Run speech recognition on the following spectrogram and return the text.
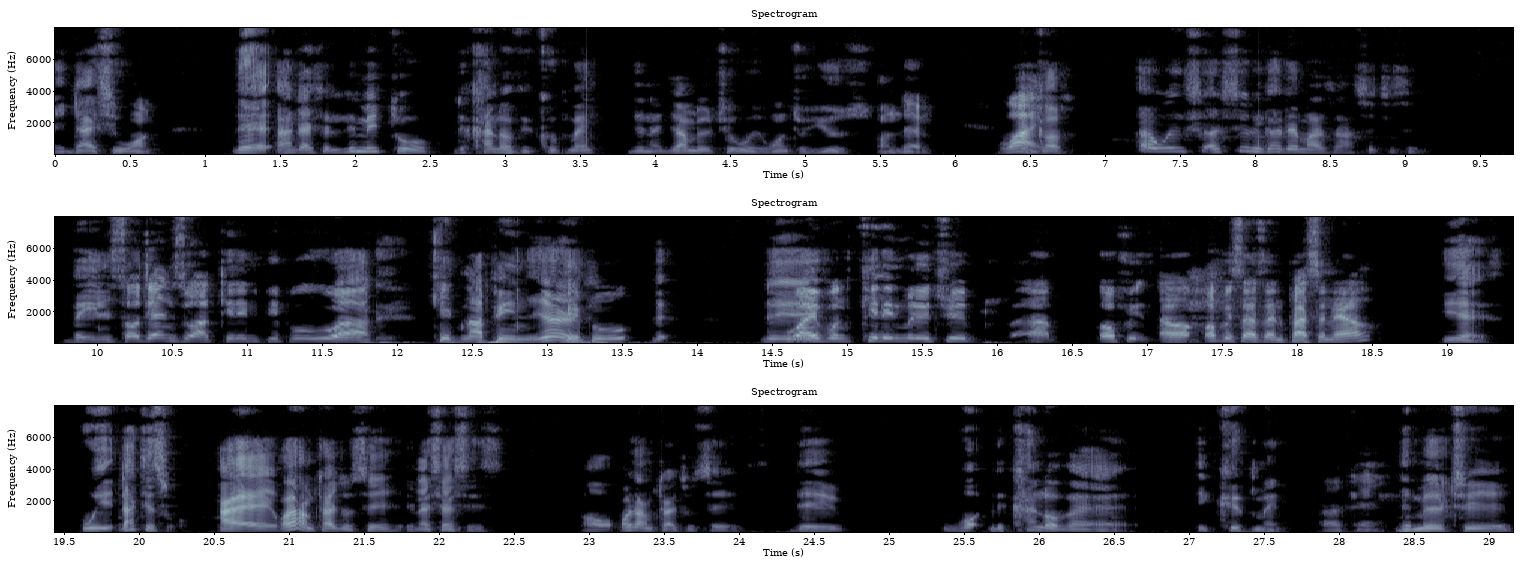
a dicey one. There and there's a limit to the kind of equipment the Nigerian military will want to use on them. Why? Because I, will, I still regard them as our citizens. the insurgents who are killing people, who are kidnapping Yes. people, They, who are even killing military uh, office, uh, officers and personnel. yes, we. That is I. What I'm trying to say in essence is, or what I'm trying to say, the what the kind of uh, equipment Okay. the military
